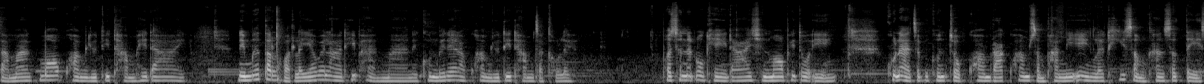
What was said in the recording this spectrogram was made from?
สามารถมอบความยุติธรรมให้ได้ ในเมื่อตลอดระยะเวลาที่ผ่านมาเนี่ยคุณไม่ได้รับความยุติธรรมจากเขาเลยเพราะฉะนั้นโอเคได้ฉันมอบให้ตัวเอง คุณอาจจะเป็นคนจบความรักความสัมพันธ์นี้เอง และที่สำคัญสเตจ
